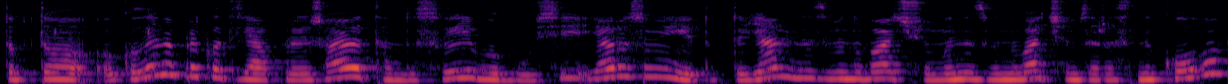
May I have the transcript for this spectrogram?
Тобто, коли, наприклад, я приїжджаю там до своєї бабусі, я розумію, тобто я не звинувачую, ми не звинувачуємо зараз нікого.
